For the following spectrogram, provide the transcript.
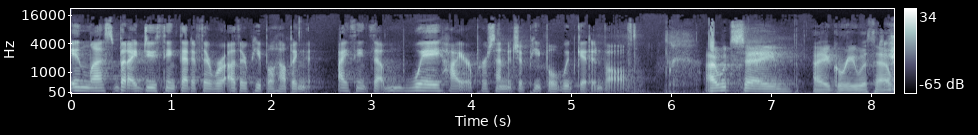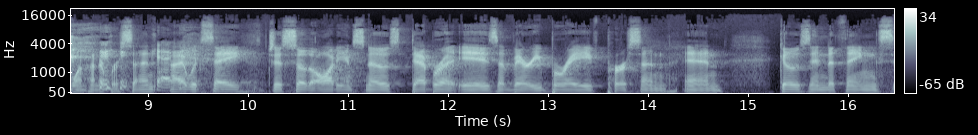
unless, but I do think that if there were other people helping, I think that way higher percentage of people would get involved. I would say I agree with that 100%. okay. I would say, just so the audience knows, Deborah is a very brave person and goes into things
